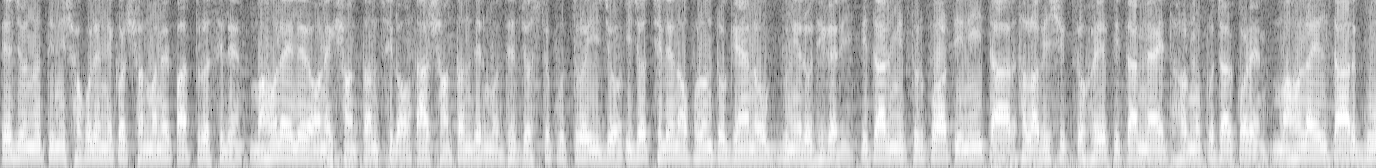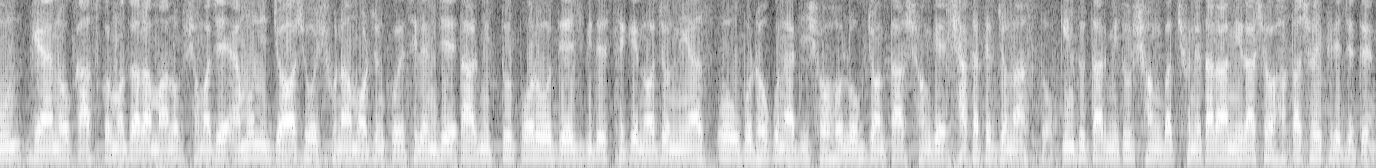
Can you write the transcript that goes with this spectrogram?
এজন্য তিনি সকলের নিকট সম্মানের পাত্র ছিলেন। মাহলাইলের অনেক সন্তান ছিল। তার সন্তানদের মধ্যে জ্যেষ্ঠ পুত্র ইজত। ইজত ছিলেন অফুরন্ত জ্ঞান ও গুণের অধিকারী। পিতার মৃত্যুর পর তিনি তার স্থলাভিষিক্ত হয়ে পিতার ন্যায় ধর্ম প্রচার করেন। মাহলাইল তার গুণ, জ্ঞান ও কাজকর্ম দ্বারা মানব সমাজে এমনই যশ ও সুনাম অর্জন করেছিলেন যে তার মৃত্যুর পরও দেশ বিদেশ থেকে নজর নিয়াস ও উপঢৌকন আদি সহ লোকজন তার সঙ্গে সাক্ষাতের জন্য আসত। কিন্তু তার মৃত্যুর সংবাদ শুনে তারা নিরাশ ও হতাশ হয়ে ফিরে যেতেন।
